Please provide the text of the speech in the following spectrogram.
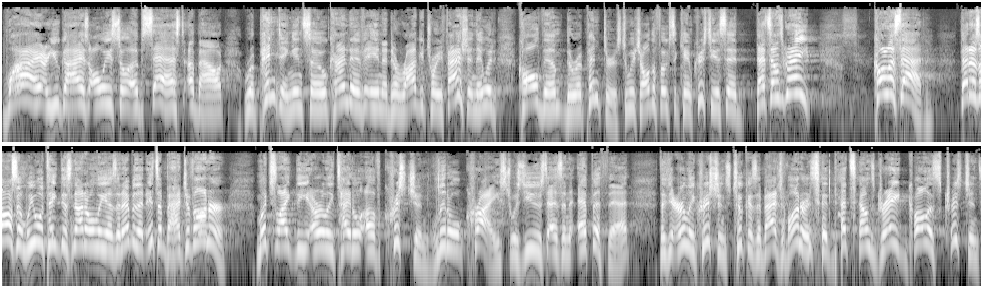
Why are you guys always so obsessed about repenting? And so, kind of in a derogatory fashion, they would call them the repenters, to which all the folks at Camp Christia said, That sounds great. Call us that. That is awesome. We will take this not only as an epithet, it's a badge of honor. Much like the early title of Christian, little Christ was used as an epithet that the early Christians took as a badge of honor and said, That sounds great. Call us Christians.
